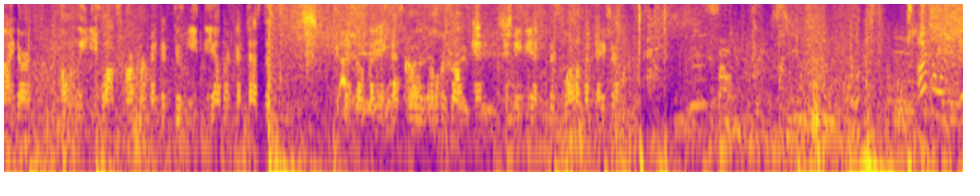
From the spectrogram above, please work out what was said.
Reminder, only Ewoks are permitted to eat the other contestants. Disobeying this rule will result in immediate disqualification. Found I'm the one you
